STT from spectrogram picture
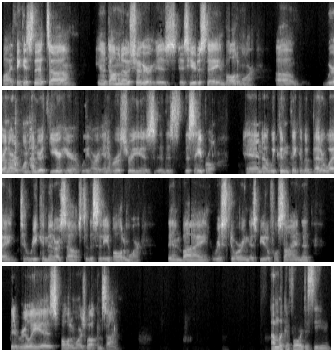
Well, I think it's that, uh, you know, Domino Sugar is, is here to stay in Baltimore. Uh, We're in our 100th year here. We, our anniversary is this, this April. And uh, we couldn't think of a better way to recommit ourselves to the city of Baltimore than by restoring this beautiful sign that, that really is Baltimore's welcome sign. I'm looking forward to seeing.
